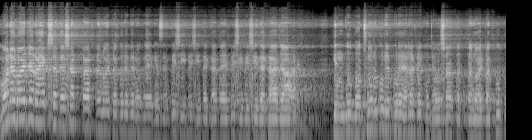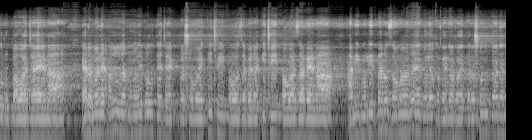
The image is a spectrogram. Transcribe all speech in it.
মনে হয় যেন একসাথে সাতটা, আটটা, নয়টা করে বের হয়ে গেছে। বেশি বেশি দেখা যায়, বেশি বেশি দেখা যায়। কিন্তু বছর ঘুরে পুরো এলাকা খুঁজেও সাত, আটটা, নয়টা কুকুর পাওয়া যায় না। এর মানে আল্লাহ নই বলতে চায় একটা সময় কিছুই পাওয়া যাবে না, কিছুই পাওয়া যাবে না। আমি বলি, তার জমানায় হলে হবে, না হয় তার সন্তানের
